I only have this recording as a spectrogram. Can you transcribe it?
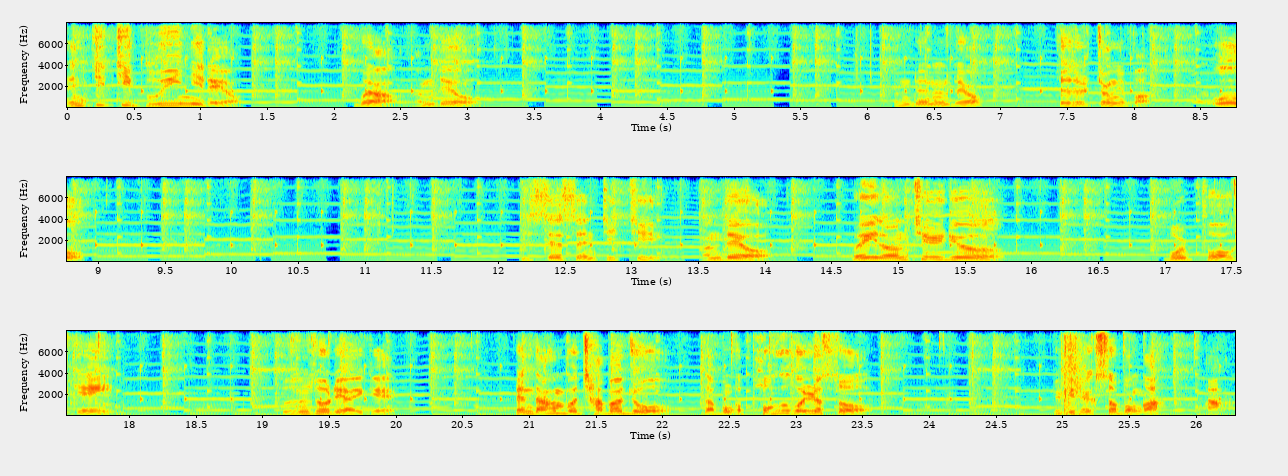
엔티티 부인이래요. 뭐야 안 돼요. 안 되는데요? 재설정해봐. 오. 미세스 엔티티 안돼요. Wait until you morph again. 무슨 소리야 이게? 벤다 한번 잡아줘. 나 뭔가 버그 걸렸어. 여기 렉서버인가? 아.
